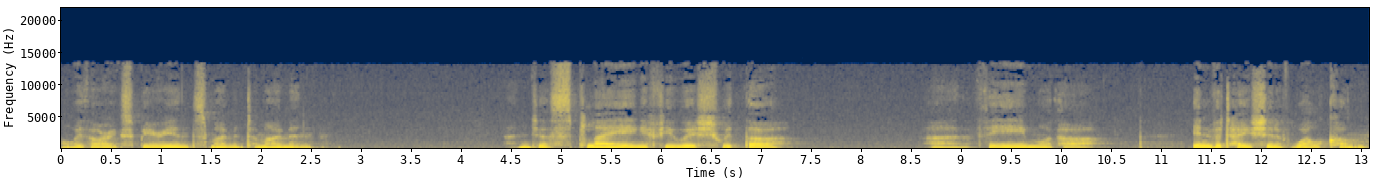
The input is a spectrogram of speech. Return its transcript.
with our experience moment to moment. And just playing, if you wish, with the uh, theme or the invitation of welcome.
